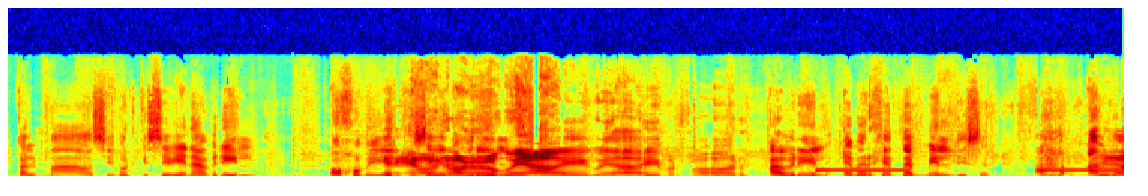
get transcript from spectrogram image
calmado, así, porque se viene abril. Ojo, Miguel, que se No, viene no, abril. no, cuidado ahí, cuidado ahí, por favor. Abril Emergentes 1000, dicen. Algo Cuidado,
